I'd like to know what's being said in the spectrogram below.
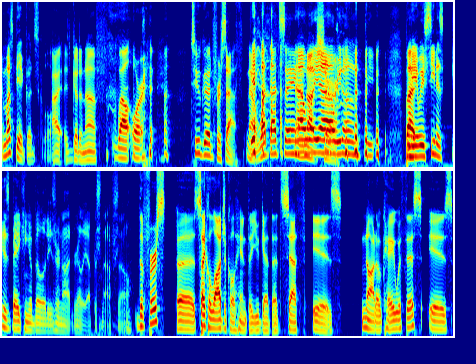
It must be a good school. I good enough. Well, or too good for Seth. Now, what that's saying, No, I'm not well, yeah, sure. we don't. we- But- I mean, we've seen his his baking abilities are not really up to snuff. So the first uh, psychological hint that you get that Seth is not okay with this is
